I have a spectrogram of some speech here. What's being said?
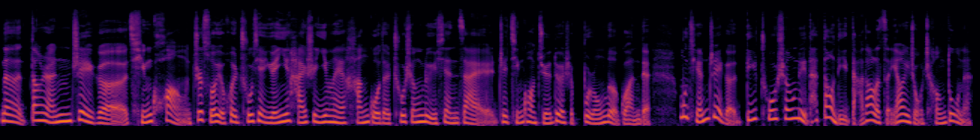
那当然，这个情况之所以会出现，原因还是因为韩国的出生率现在这情况绝对是不容乐观的。目前这个低出生率，它到底达到了怎样一种程度呢？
